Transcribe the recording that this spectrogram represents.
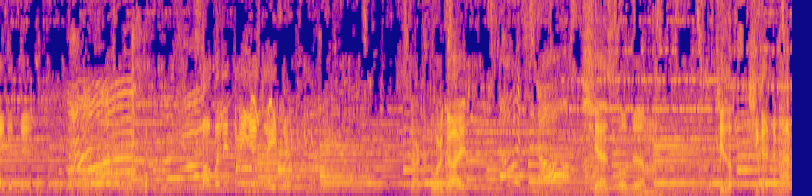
edit it, probably three years later. It's our tour guide. no, it's not. She has all the. Um, she look. She got the map.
